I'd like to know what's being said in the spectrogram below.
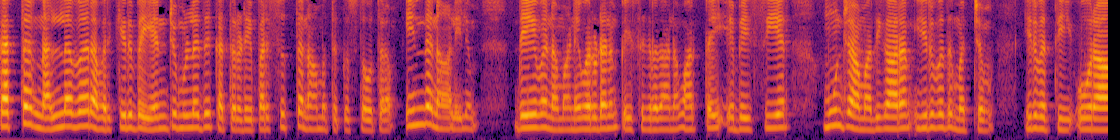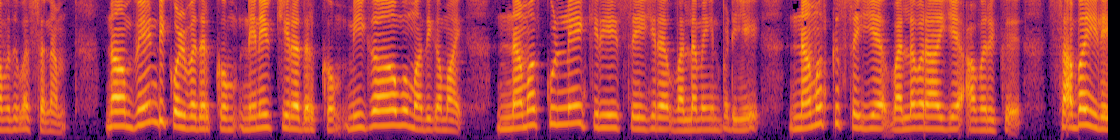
கத்தர் நல்லவர் அவர் கிருபை என்றும் உள்ளது. கத்தருடைய பரிசுத்த நாமத்துக்கு ஸ்தோத்திரம். இந்த நாளிலும் தேவ நம் அனைவருடனும் பேசுகிறதான வார்த்தை எபேசியர் மூன்றாம் அதிகாரம் இருபது மற்றும் இருபத்தி ஓராவது வசனம். நாம் வேண்டிக் கொள்வதற்கும் நினைக்கிறதற்கும் மிகவும் அதிகமாய் நமக்குள்ளே கிரியை செய்கிற வல்லமையின்படியே நமக்கு செய்ய வல்லவராகிய அவருக்கு சபையிலே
